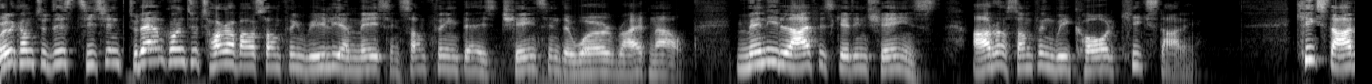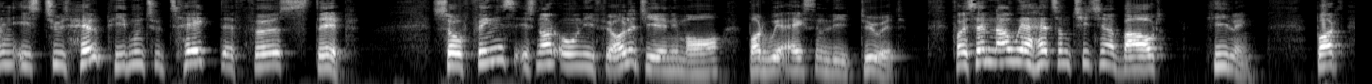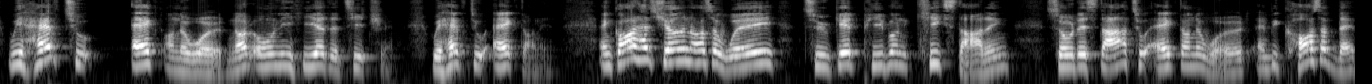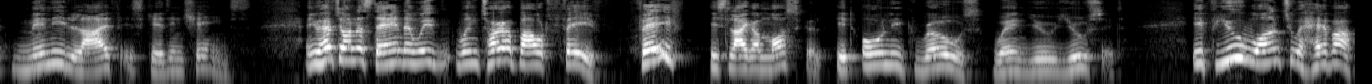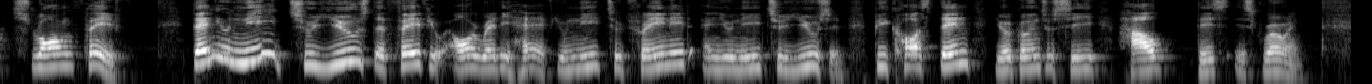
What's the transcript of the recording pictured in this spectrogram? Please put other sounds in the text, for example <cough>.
Welcome to this teaching. Today I'm going to talk about something really amazing, something that is changing the world right now. Many life is getting changed out of something we call kickstarting. Kickstarting is to help people to take the first step. So things is not only theology anymore, but we actually do it. For example, now we had some teaching about healing, but we have to act on the word, not only hear the teaching. We have to act on it. And God has shown us a way to get people kick-starting so they start to act on the word. And because of that, many life is getting changed. And you have to understand that we, when we talk about faith, faith is like a muscle. It only grows when you use it. If you want to have a strong faith, then you need to use the faith you already have. You need to train it and you need to use it because then you're going to see how this is growing.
